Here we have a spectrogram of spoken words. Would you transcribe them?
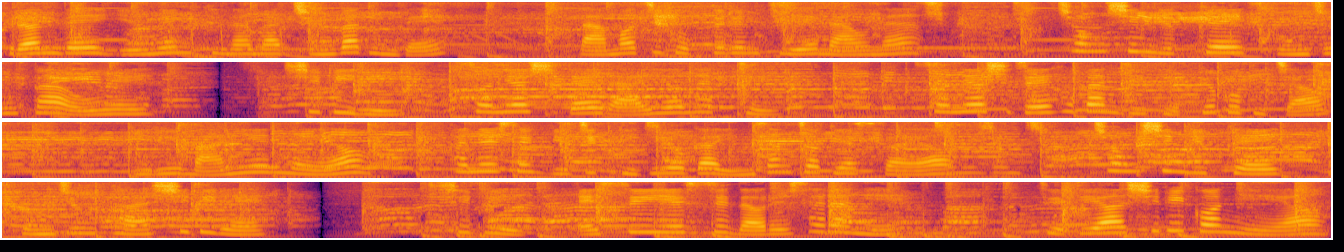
그런데 U는 그나마 중박인데, 나머지 곡들은 뒤에 나오나? 총 16회 공중파 5회. 11위 소녀시대 라이온 하트. 소녀시대 후반기 대표곡이죠. 일을 많이 했네요. 하늘색 뮤직비디오가 인상적이었어요. 총 16회, 공중파 11회. 10위, SES 너를 사랑해. 드디어 10위권이에요.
